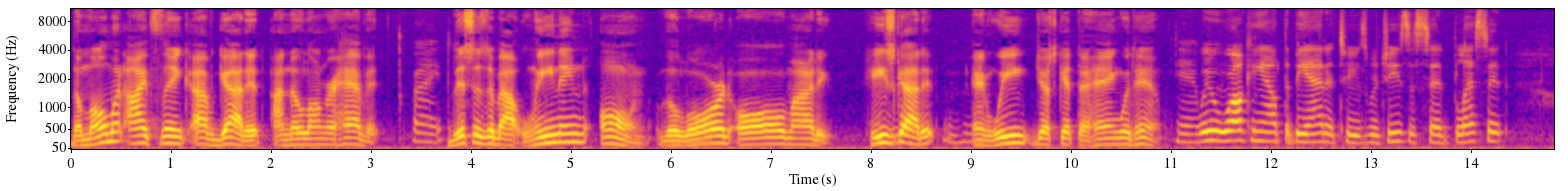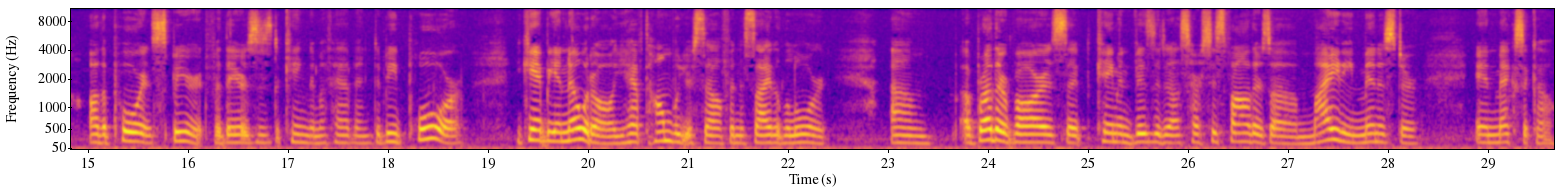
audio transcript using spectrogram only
The moment I think I've got it, I no longer have it. Right. This is about leaning on the Lord Almighty. He's got it, mm-hmm. and we just get to hang with Him. Yeah, we were walking out the Beatitudes where Jesus said, Blessed are the poor in spirit, for theirs is the kingdom of heaven. To be poor, you can't be a know it all. You have to humble yourself in the sight of the Lord. Um, a brother of ours that came and visited us, his father's a mighty minister in Mexico,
